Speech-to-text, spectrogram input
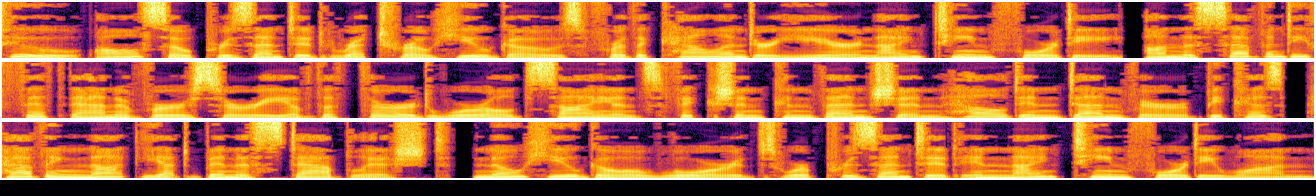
2 also presented Retro Hugos for the calendar year 1940, on the 75th anniversary of the Third World Science Fiction Convention held in Denver because, having not yet been established, no Hugo Awards were presented in 1941.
